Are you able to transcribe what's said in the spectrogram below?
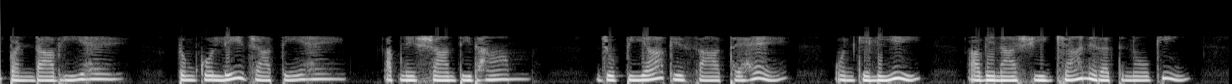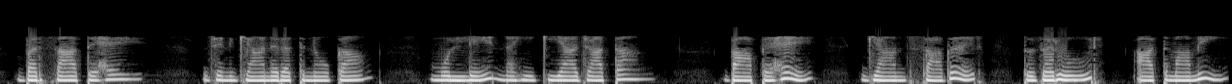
पंडा भी है। तुमको ले जाते हैं अपने शांति धाम। जो पिया के साथ है, उनके लिए अविनाशी ज्ञान रत्नों की बरसात है, जिन ज्ञान रत्नों का मूल्य नहीं किया जाता। बाप है ज्ञान सागर तो ज़रूर आत्मा में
